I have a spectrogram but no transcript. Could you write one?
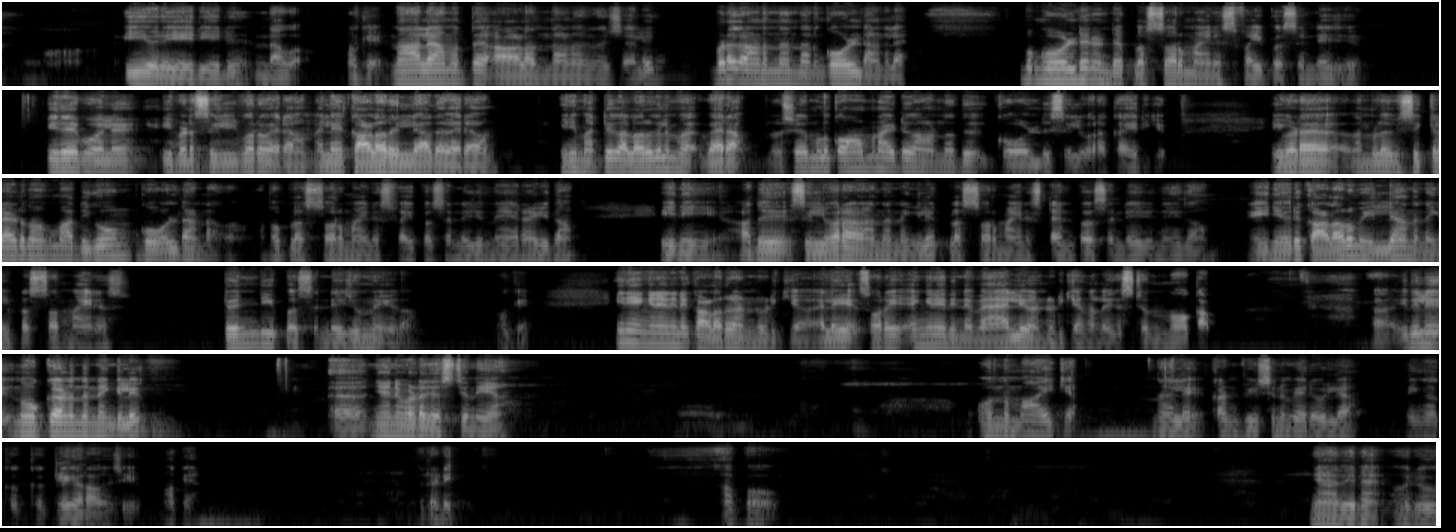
ഈ ഒരു ഏരിയയിൽ ഉണ്ടാവുക. ഓക്കെ നാലാമത്തെ ആൾ എന്താണെന്ന് വെച്ചാൽ ഇവിടെ കാണുന്ന എന്താണ്? ഗോൾഡ് ആണ് അല്ലേ അപ്പോൾ ഗോൾഡിനുണ്ട് plus or minus five percentage ഇതേപോലെ ഇവിടെ സിൽവർ വരാം അല്ലെങ്കിൽ കളർ ഇല്ലാതെ വരാം. ഇനി മറ്റു കളറുകളും വരാം. പക്ഷെ നമ്മൾ കോമൺ ആയിട്ട് കാണുന്നത് ഗോൾഡ് സിൽവർ ഒക്കെ ആയിരിക്കും. ഇവിടെ നമ്മൾ ഫിസിക്കലായിട്ട് നോക്കുമ്പോൾ അധികവും ഗോൾഡ് ഉണ്ടാവുക. അപ്പോൾ plus or minus five percentage നേരെ എഴുതാം. ഇനി അത് silver ആകുന്നുണ്ടെങ്കിൽ plus or minus ten percentage എഴുതാം. ഇനി ഒരു കളറും ഇല്ല എന്നുണ്ടെങ്കിൽ plus or minus twenty percentage എന്ന് എഴുതാം. ഓക്കെ ഇനി എങ്ങനെ ഇതിന്റെ കളർ കണ്ടുപിടിക്കുക? അല്ലെങ്കിൽ സോറി എങ്ങനെ ഇതിന്റെ വാല്യൂ കണ്ടുപിടിക്കുക എന്നുള്ളത് ജസ്റ്റ് ഒന്ന് നോക്കാം. ഇതിൽ നോക്കുകയാണെന്നുണ്ടെങ്കിൽ ഞാനിവിടെ ജസ്റ്റ് എന്ത് ചെയ്യാം? ഒന്ന് മായ്ക്കാം. എന്നാലേ കൺഫ്യൂഷനും വരില്ല. നിങ്ങൾക്കൊക്കെ ക്ലിയർ ആവുകയും ചെയ്യും. ഓക്കെ റെഡി അപ്പോൾ ഞാൻ അതിനെ ഒരു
